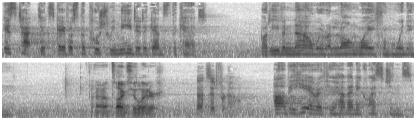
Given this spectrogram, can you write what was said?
His tactics gave us the push we needed against the Kett. But even now, we're a long way from winning. Uh, I'll talk to you later. That's it for now. I'll be here if you have any questions.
